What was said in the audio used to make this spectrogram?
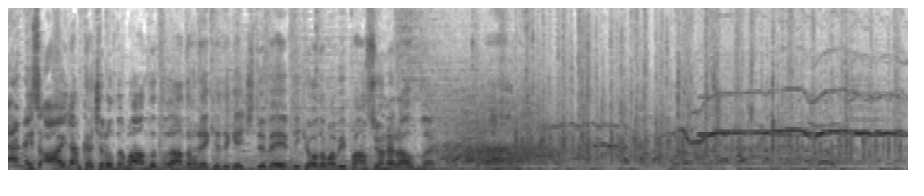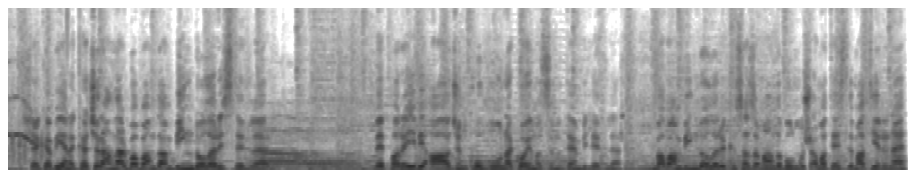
Her neyse ailem kaçırıldığımı anladığı anda harekete geçti ve evdeki odama bir pansiyoner aldılar. Şaka bir yana. Kaçıranlar babamdan bin dolar istediler. ve parayı bir ağacın kovuğuna koymasını tembihlediler. Babam bin doları kısa zamanda bulmuş ama teslimat yerine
